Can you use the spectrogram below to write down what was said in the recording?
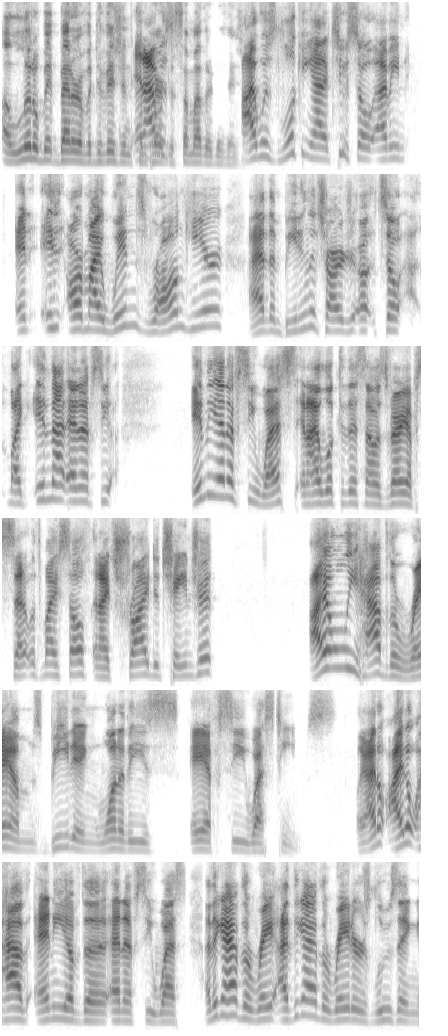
a little bit better of a division And compared was- to some other divisions. I was looking at it too. So I mean, and is, are my wins wrong here? I have them beating the Chargers. Uh, so uh, like in that NFC, in the NFC West, and I looked at this and I was very upset with myself, and I tried to change it. I only have the Rams beating one of these AFC West teams. Like I don't, I don't have any of the NFC West. I think I have the Ra- I think I have the Raiders losing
